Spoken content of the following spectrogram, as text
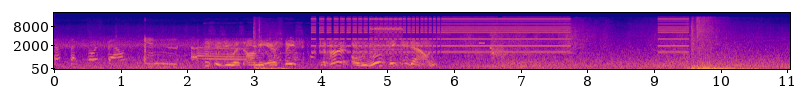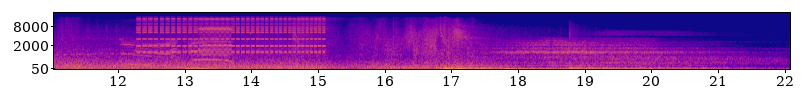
suspect northbound in, uh... This is U.S. Army airspace. Divert or we will take you down.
